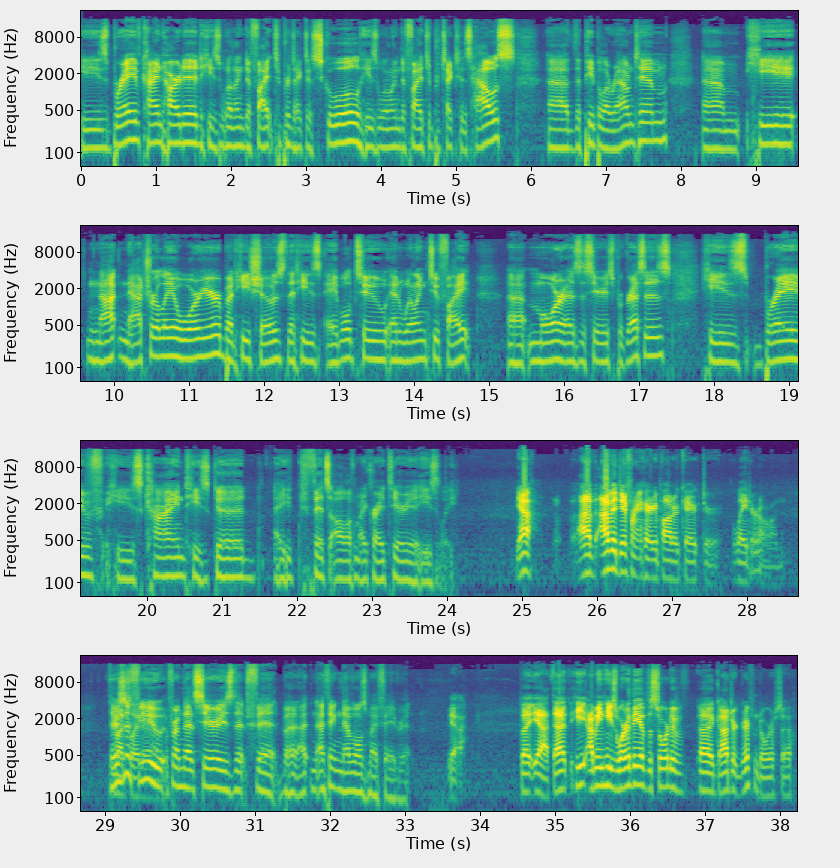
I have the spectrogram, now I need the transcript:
He's brave, kind hearted. He's willing to fight to protect his school. He's willing to fight to protect his house, uh, the people around him. Um, he not naturally a warrior, but he shows that he's able to and willing to fight uh, more as the series progresses. He's brave. He's kind. He's good. He fits all of my criteria easily. yeah, I've, I have a different Harry Potter character later on. There's a few from that series that fit, but I, I think Neville's my favorite. Yeah, but yeah, that he. I mean, he's worthy of the sword of uh, Godric Gryffindor. So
